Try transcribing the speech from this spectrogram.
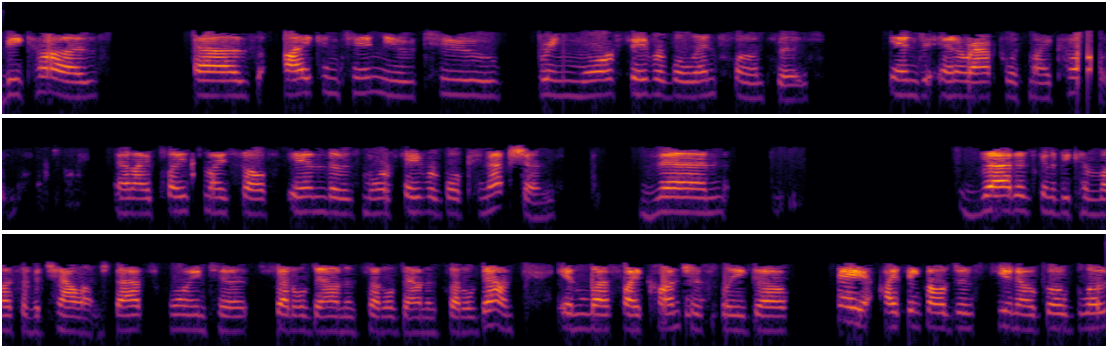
because as I continue to bring more favorable influences in to interact with my codes and I place myself in those more favorable connections, then that is going to become less of a challenge. That's going to settle down and settle down and settle down unless I consciously go, hey, I think I'll just, you know, go blow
